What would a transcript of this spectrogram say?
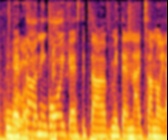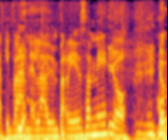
kuulla. Että tämä niinku oikeasti tämä, miten näitä sanojakin väännellään ympäriinsä. Niin. Joo, ja Mut,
